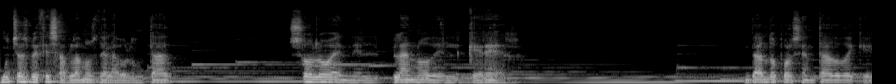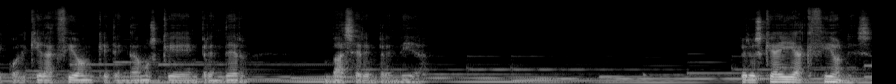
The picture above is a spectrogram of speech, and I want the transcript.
Muchas veces hablamos de la voluntad solo en el plano del querer, dando por sentado de que cualquier acción que tengamos que emprender va a ser emprendida. Pero es que hay acciones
